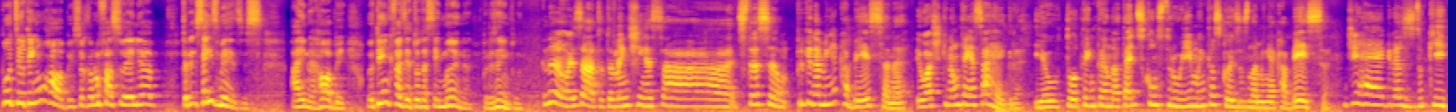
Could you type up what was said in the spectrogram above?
putz, eu tenho um hobby, só que eu não faço ele há três, seis meses. Aí não é hobby? Eu tenho que fazer toda semana, por exemplo? Não, exato, eu também tinha essa distração. Porque na minha cabeça, né, eu acho que não tem essa regra. E eu tô tentando até desconstruir muitas coisas na minha cabeça de regras, do que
